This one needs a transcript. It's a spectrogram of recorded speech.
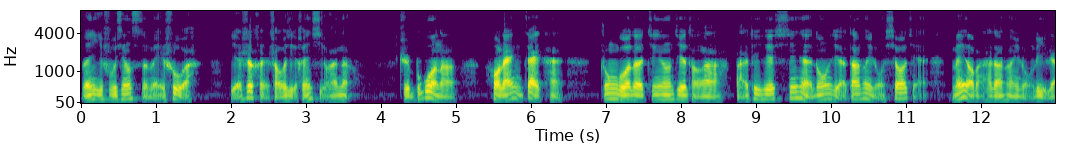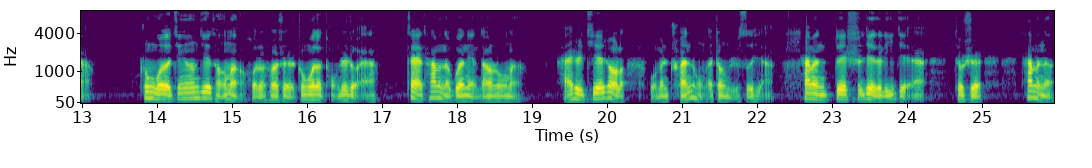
文艺复兴式美术啊，也是很熟悉、很喜欢的。只不过呢，后来你再看中国的精英阶层啊，把这些新鲜的东西啊当成一种消遣，没有把它当成一种力量。中国的精英阶层呢，或者说是中国的统治者呀，在他们的观念当中呢，还是接受了我们传统的政治思想。他们对世界的理解就是，他们呢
